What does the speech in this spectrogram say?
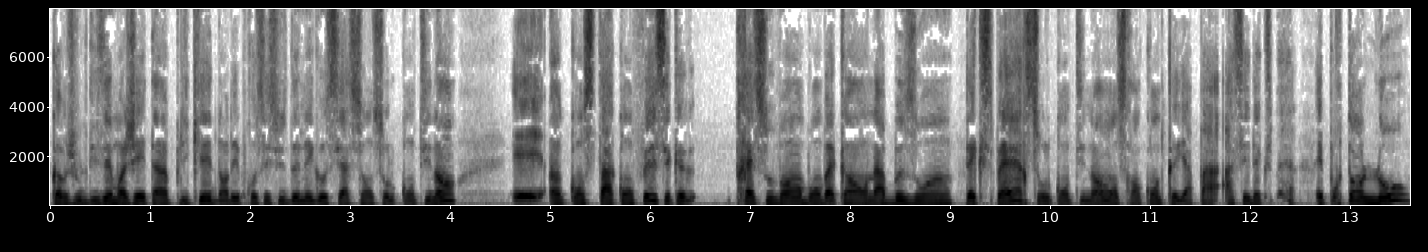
comme je vous le disais, moi j'ai été impliqué dans des processus de négociation sur le continent. Et un constat qu'on fait, c'est que très souvent, bon, ben, quand on a besoin d'experts sur le continent, on se rend compte qu'il n'y a pas assez d'experts. Et pourtant, l'eau,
